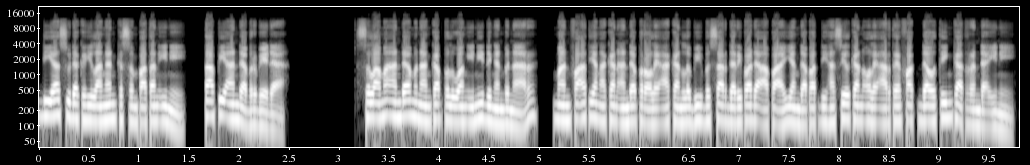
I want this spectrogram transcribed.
Dia sudah kehilangan kesempatan ini, tapi Anda berbeda. Selama Anda menangkap peluang ini dengan benar, manfaat yang akan Anda peroleh akan lebih besar daripada apa yang dapat dihasilkan oleh artefak Dao tingkat rendah ini.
